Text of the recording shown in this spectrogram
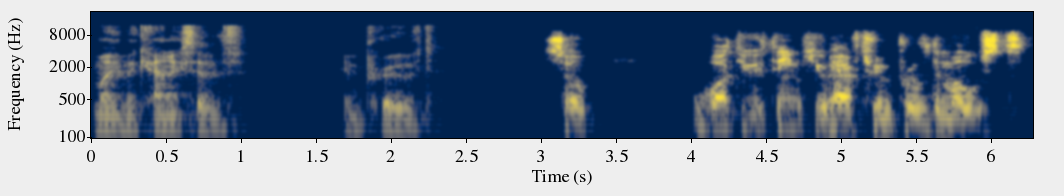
my mechanics have improved. So, what do you think you have to improve the most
